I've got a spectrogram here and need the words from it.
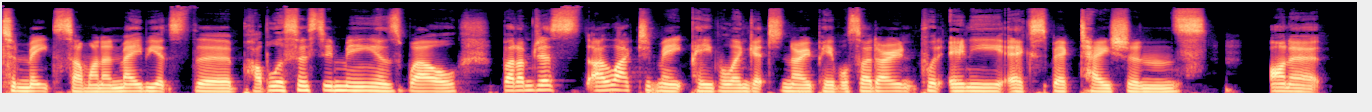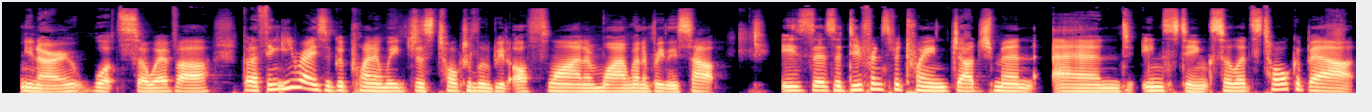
to meet someone and maybe it's the publicist in me as well, but I'm just I like to meet people and get to know people so I don't put any expectations on it you know, whatsoever. But I think you raise a good point, and we just talked a little bit offline and why I'm going to bring this up is there's a difference between judgment and instinct. So let's talk about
